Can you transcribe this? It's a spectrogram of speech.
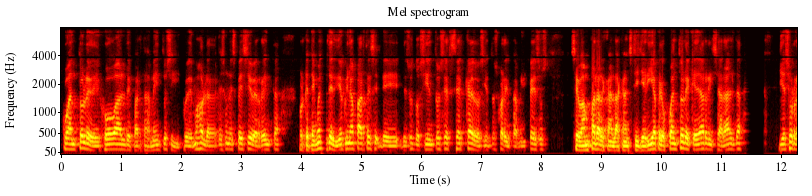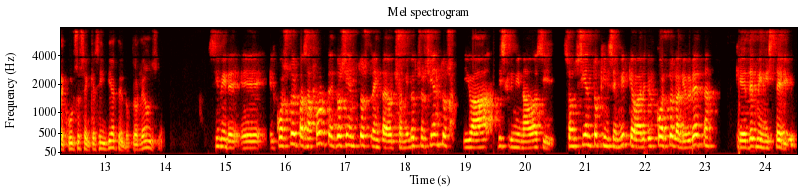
¿Cuánto le dejó al departamento? Si podemos hablar que es una especie de renta, porque tengo entendido que una parte de, esos 200, cerca de 240 mil pesos, se van para la, Cancillería, pero ¿cuánto le queda a Risaralda y esos recursos en qué se invierten, doctor Leoncio? Sí, mire, eh, el costo del pasaporte es 238.800 y va discriminado así. Son 115.000 que vale el costo de la libreta, que es del ministerio.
